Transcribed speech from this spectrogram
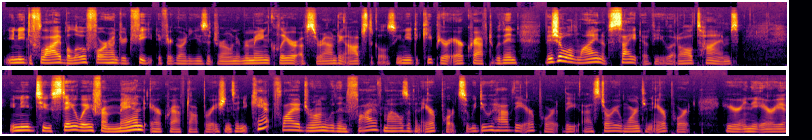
you need to fly below 400 feet if you're going to use a drone and remain clear of surrounding obstacles. You need to keep your aircraft within visual line of sight of you at all times. You need to stay away from manned aircraft operations, and you can't fly a drone within five miles of an airport. So, we do have the airport, the Astoria Warrenton Airport here in the area,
